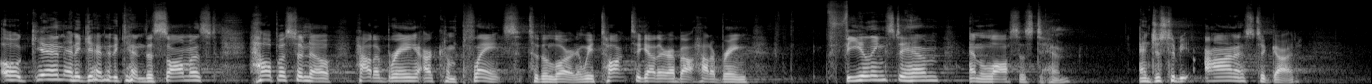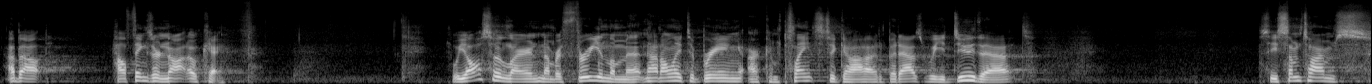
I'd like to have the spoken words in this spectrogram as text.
Oh, again and again and again, the psalmist help us to know how to bring our complaints to the Lord. And we talked together about how to bring feelings to Him and losses to Him. And just to be honest to God about how things are not okay. We also learn, number three in lament, not only to bring our complaints to God, but as we do that, see, sometimes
